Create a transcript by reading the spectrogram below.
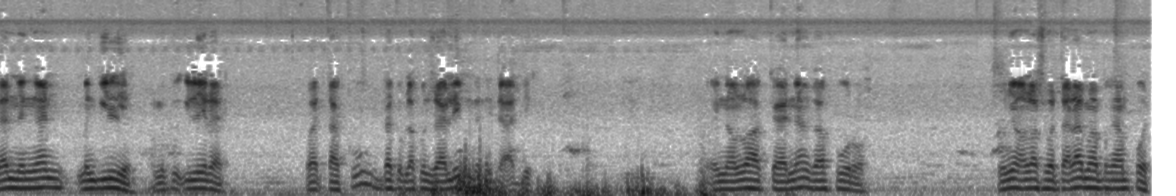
Dan dengan menggilir Mengikut giliran. Wataku dan berlaku zalim dan tidak adil. Inna Allah kana ghafurah Punya Allah SWT maha pengampun.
